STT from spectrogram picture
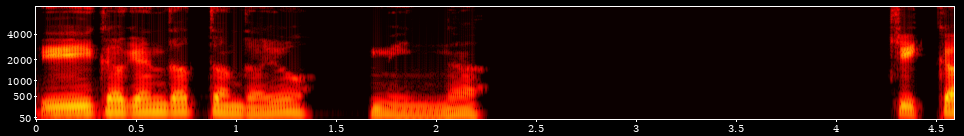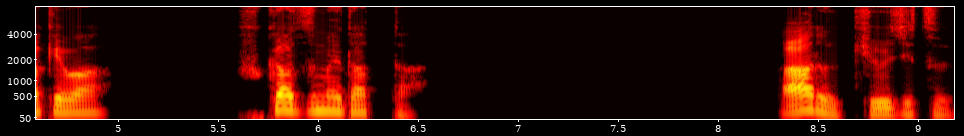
いい加減だったんだよ、みんな。きっかけは、深爪だった。ある休日、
